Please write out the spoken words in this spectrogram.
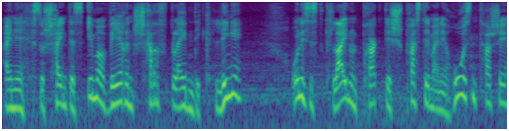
eine, so scheint es, immerwährend scharf bleibende Klinge und es ist klein und praktisch, passt in meine Hosentasche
